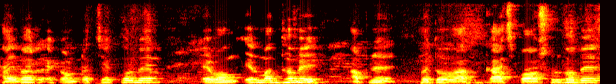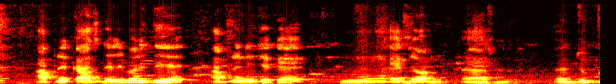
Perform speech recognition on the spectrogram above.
ফাইবার অ্যাকাউন্টটা চেক করবেন এবং এর মাধ্যমে আপনি হয়তো কাজ পাওয়া শুরু হবে। আপনি কাজ ডেলিভারি দিয়ে আপনি নিজেকে একজন যোগ্য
